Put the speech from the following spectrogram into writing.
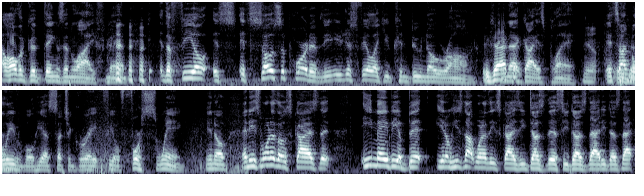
all the good things in life, man. the feel is it's so supportive that you just feel like you can do no wrong. When Exactly. that guy is playing. Yeah. It's unbelievable. He has such a great feel for swing, you know. And he's one of those guys that he may be a bit, you know, he's not one of these guys. He does this, he does that, he does that.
